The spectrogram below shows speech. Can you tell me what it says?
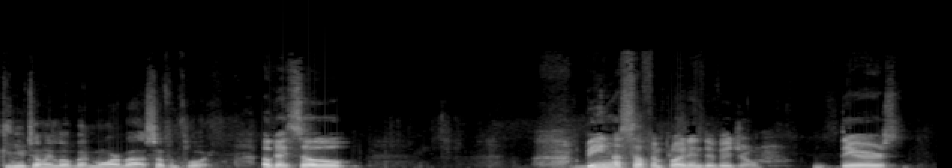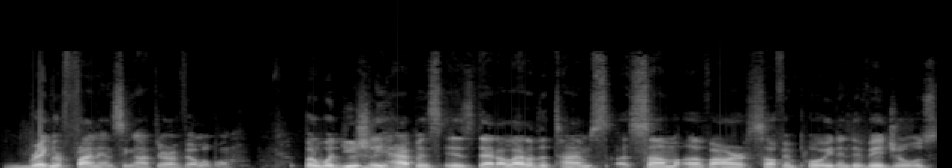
can you tell me a little bit more about self-employed? Okay, so being a self-employed individual, there's regular financing out there available. But what usually happens is that a lot of the times, uh, some of our self employed individuals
